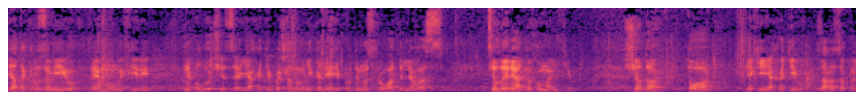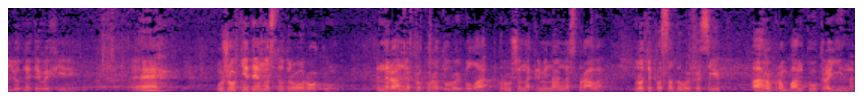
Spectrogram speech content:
я так розумію, в прямому ефірі не вийде, я хотів би, шановні колеги, продемонструвати для вас цілий ряд документів щодо того, які я хотів зараз оприлюднити в ефірі. Е, у жовтні 92-го року Генеральною прокуратурою була порушена кримінальна справа проти посадових осіб Агропромбанку Україна.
